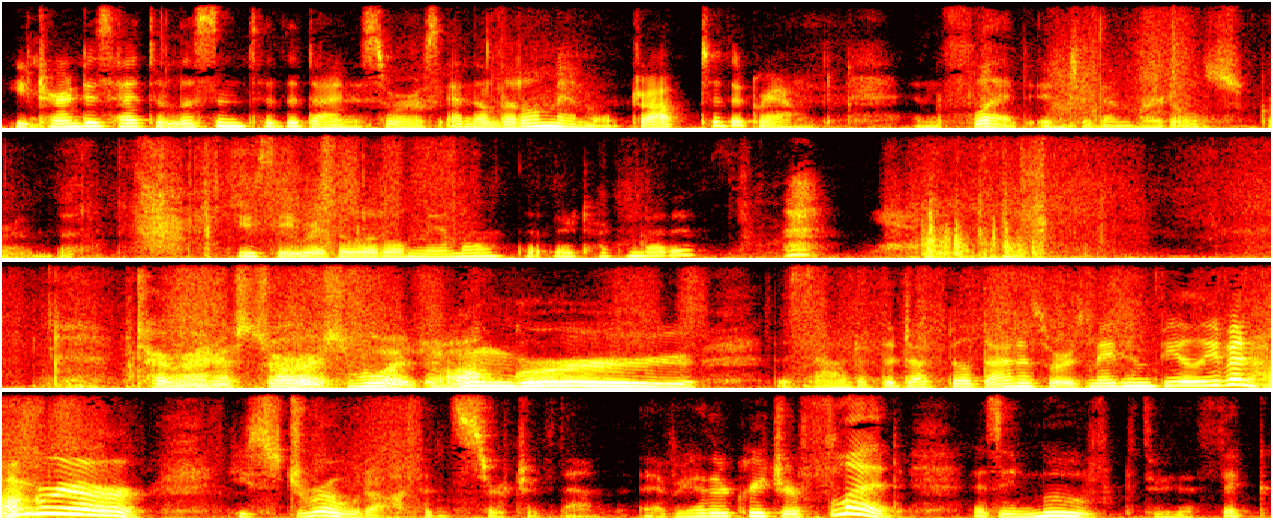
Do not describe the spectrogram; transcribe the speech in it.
He turned his head to listen to the dinosaurs, and the little mammal dropped to the ground and fled into the myrtle scrub. You see where the little mammal that they're talking about is? yeah. Tyrannosaurus was hungry. The sound of the duck-billed dinosaurs made him feel even hungrier. He strode off in search of them. Every other creature fled as he moved through the thick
